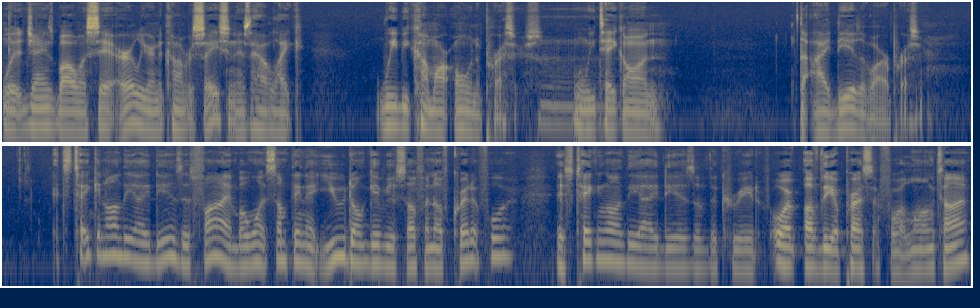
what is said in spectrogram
what james baldwin said earlier in the conversation is how like we become our own oppressors when we take on the ideas of our oppressor it's taking on the ideas is fine, but what something that you don't give yourself enough credit for is taking on the ideas of the creator or of the oppressor for a long time,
